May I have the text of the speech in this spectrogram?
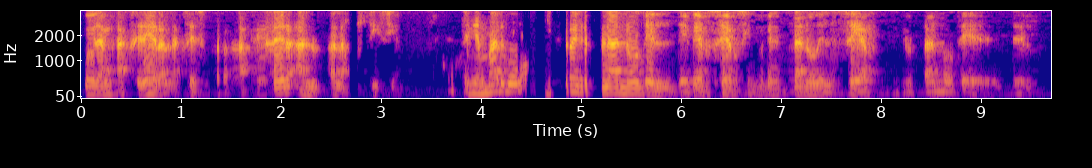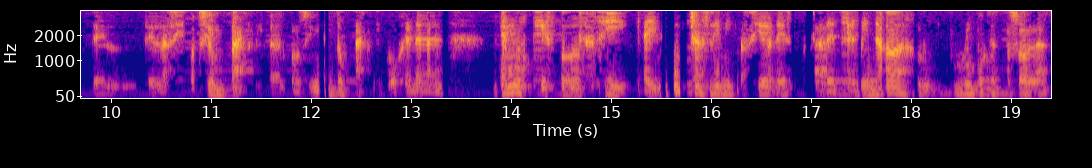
puedan acceder al acceso, acceder a, la justicia. Sin embargo, no en el plano del deber ser, sino en el plano del ser, en el plano del de, la situación práctica, del conocimiento práctico general, vemos que esto es así, que hay muchas limitaciones para determinados grupos de personas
